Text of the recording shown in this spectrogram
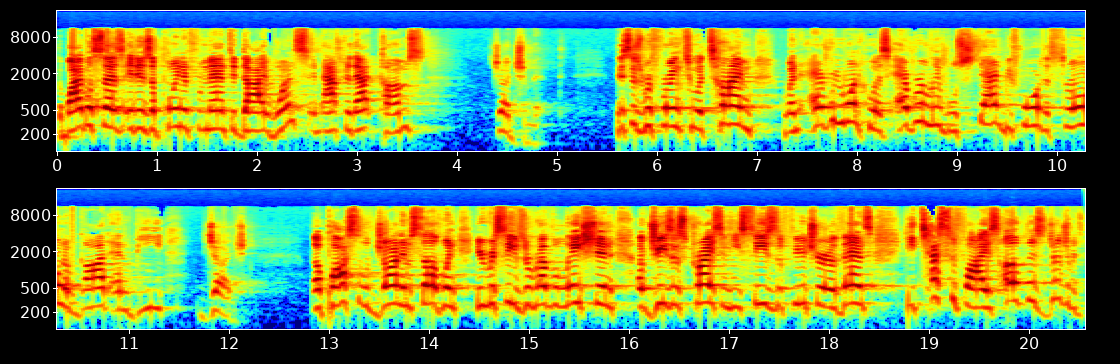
The Bible says it is appointed for man to die once, and after that comes judgment. This is referring to a time when everyone who has ever lived will stand before the throne of God and be judged. Apostle John himself, when he receives a revelation of Jesus Christ and he sees the future events, he testifies of this judgment.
